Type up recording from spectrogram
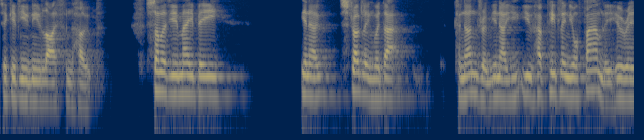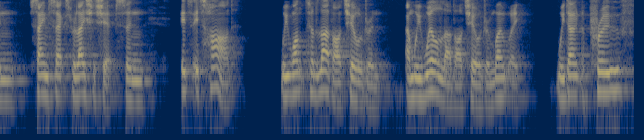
to give you new life and hope. Some of you may be, you know, struggling with that conundrum. You know, you, you have people in your family who are in same sex relationships, and it's, it's hard. We want to love our children, and we will love our children, won't we? We don't approve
